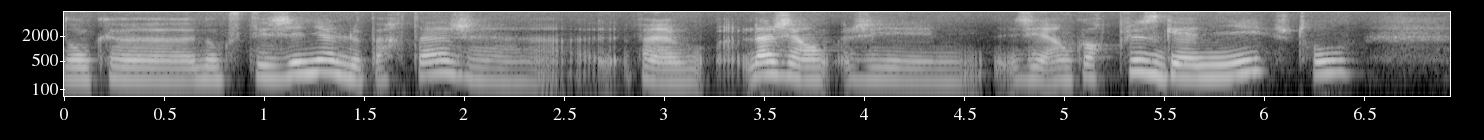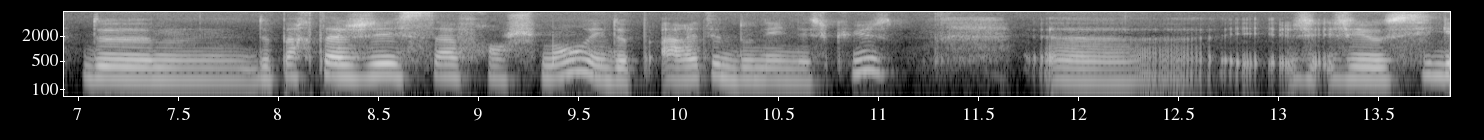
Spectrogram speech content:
Donc, euh, donc c'était génial le partage. Euh, enfin, là, j'ai encore plus gagné, je trouve, de, partager ça franchement et de de donner une excuse. Euh, j'ai aussi,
